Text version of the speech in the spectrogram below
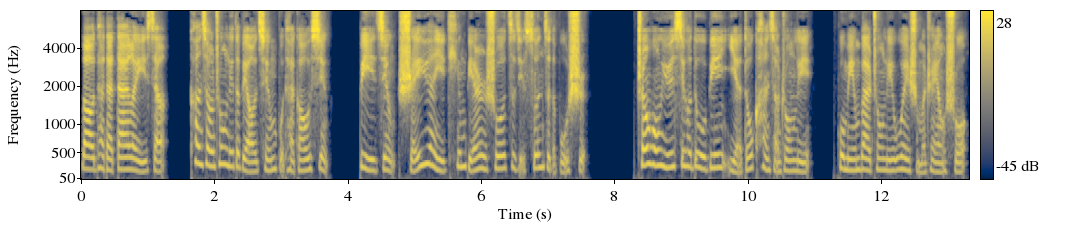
老太太呆了一下，看向钟离的表情不太高兴。毕竟谁愿意听别人说自己孙子的不是？陈红、于西和杜宾也都看向钟离。不明白钟离为什么这样说。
